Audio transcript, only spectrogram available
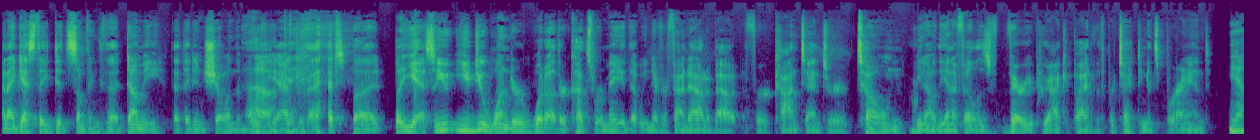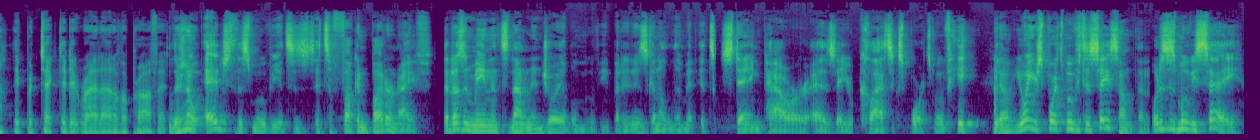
And I guess they did something to that dummy that they didn't show in the movie Oh, okay. after that. But but yeah, so you, you do wonder what other cuts were made that we never found out about for content or tone. Hmm. You know, the NFL is very preoccupied with protecting its brand. Yeah, they protected it right out of a profit. There's no edge to this movie. It's it's a fucking butter knife. That doesn't mean it's not an enjoyable movie, but it is going to limit its staying power as a classic sports movie. you know, you want your sports movie to say something. What does this movie say?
